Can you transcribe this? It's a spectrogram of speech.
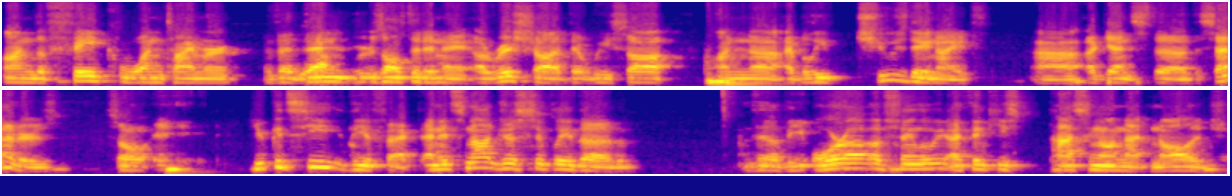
on the fake one timer that yeah. then resulted in a, a, wrist shot that we saw on, uh, I believe, Tuesday night uh, against uh, the Senators. So it, you could see the effect, and it's not just simply the the the aura of St. Louis. I think he's passing on that knowledge,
